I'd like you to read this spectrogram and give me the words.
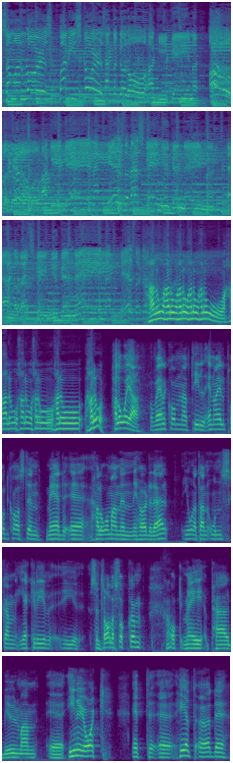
Someone roars, Bobby scores at the good old hockey game. Oh, the good old hockey game is the best game you can name. And the best game you can name is the good Hallå, hallå, hallå, hallå, hallå, hallå, hallå, hallå, hallå, hallå. Hallå ja, och välkomna till NHL-podcasten med eh, Hallåmannen ni hörde där. Jonathan Onskan Ekeliv i centrala Stockholm och mig Per Bjurman eh, i New York. Ett eh, helt öde,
